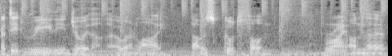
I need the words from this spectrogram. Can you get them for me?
I did really enjoy that though, I won't lie. That was good fun. Right on the...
